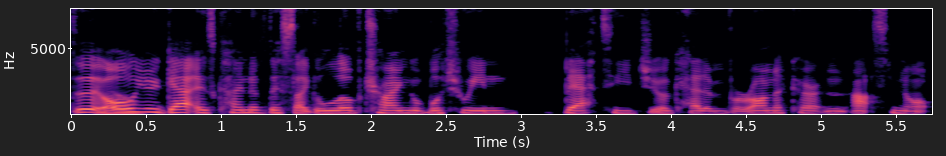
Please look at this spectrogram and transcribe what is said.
the No. all you get is kind of this like love triangle between Betty, Jughead, and Veronica, and that's not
